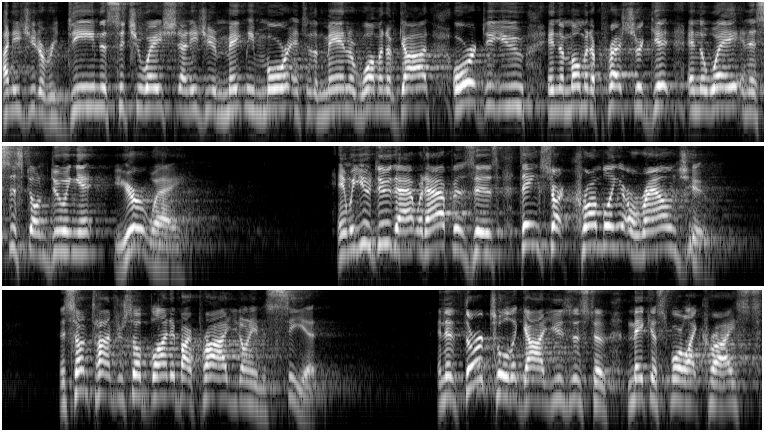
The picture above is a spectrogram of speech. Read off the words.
I need you to redeem the situation. I need you to make me more into the man or woman of God. Or do you, in the moment of pressure, get in the way and insist on doing it your way? And when you do that, what happens is things start crumbling around you. And sometimes you're so blinded by pride, you don't even see it. And then the third tool that God uses to make us more like Christ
